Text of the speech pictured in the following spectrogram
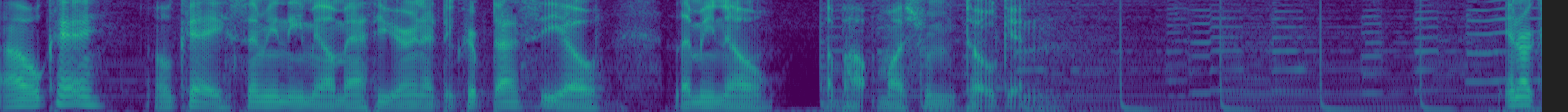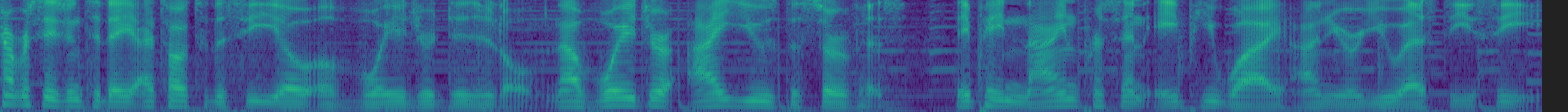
Uh, okay, okay. Send me an email, Matthew Aaron at decrypt.co. Let me know about Mushroom Token. In our conversation today, I talked to the CEO of Voyager Digital. Now, Voyager, I use the service. They pay 9% APY on your USDC,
